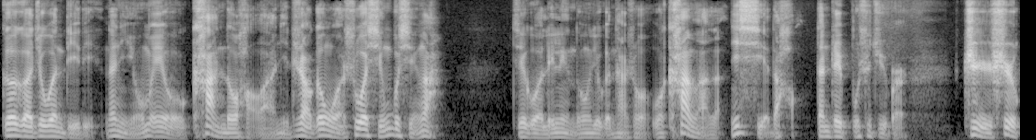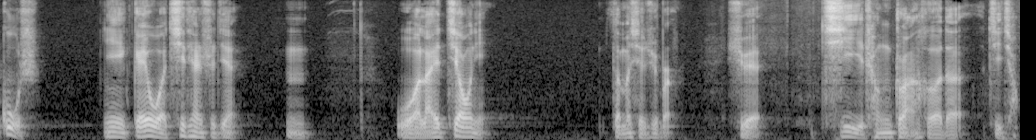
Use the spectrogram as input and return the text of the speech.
哥哥就问弟弟：“那你有没有看都好啊？你至少跟我说行不行啊？”结果林岭东就跟他说：“我看完了，你写的好，但这不是剧本。”只是故事，你给我七天时间，嗯，我来教你怎么写剧本，学起承转合的技巧。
